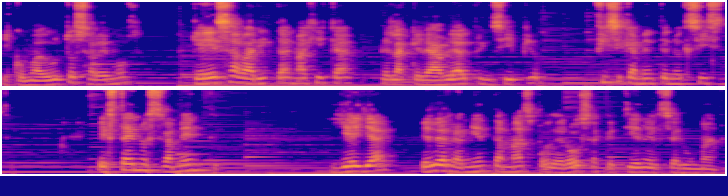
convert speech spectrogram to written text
Y como adultos sabemos que esa varita mágica de la que le hablé al principio físicamente no existe. Está en nuestra mente y ella es la herramienta más poderosa que tiene el ser humano.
